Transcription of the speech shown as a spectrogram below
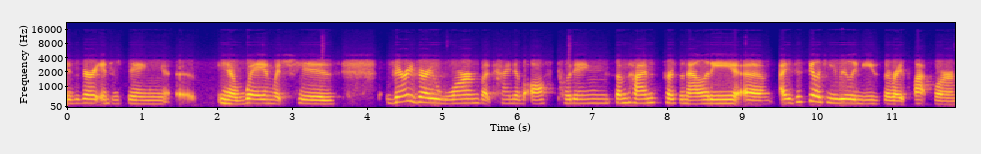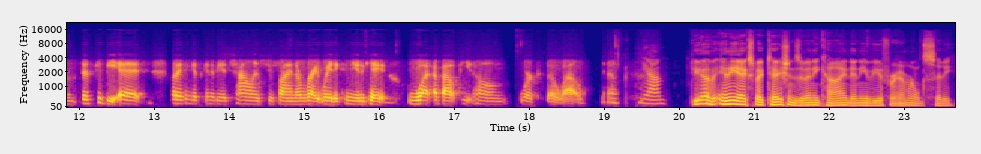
is a very interesting, uh, you know, way in which his very very warm but kind of off-putting sometimes personality. Um, I just feel like he really needs the right platform. This could be it, but I think it's going to be a challenge to find the right way to communicate what about Pete Holmes works so well. You know. Yeah. Do you have any expectations of any kind, any of you, for Emerald City?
